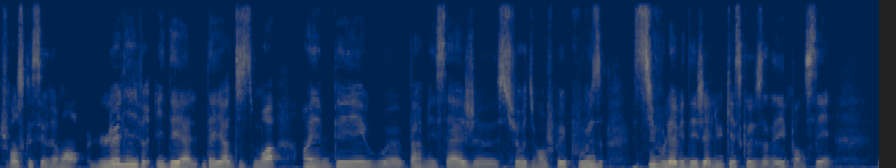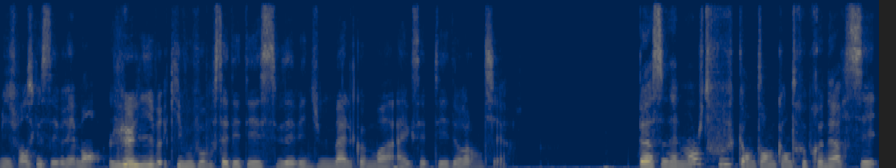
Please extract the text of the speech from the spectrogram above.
je pense que c'est vraiment le livre idéal. D'ailleurs, dites-moi en MP ou euh, par message euh, sur Dimanche Pépouze si vous l'avez déjà lu, qu'est-ce que vous en avez pensé? Mais je pense que c'est vraiment le livre qu'il vous faut pour cet été si vous avez du mal comme moi à accepter de ralentir. Personnellement, je trouve qu'en tant qu'entrepreneur, c'est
